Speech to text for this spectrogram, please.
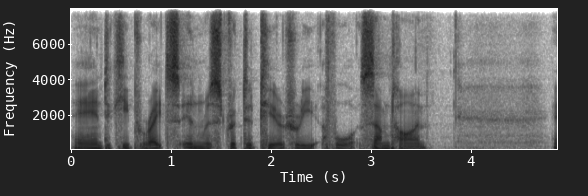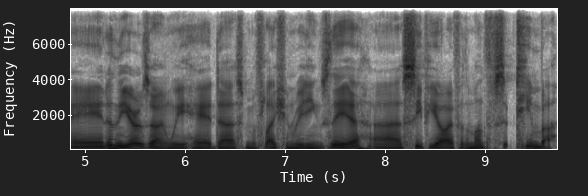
and to keep rates in restrictive territory for some time. And in the Eurozone, we had uh, some inflation readings there. Uh, CPI for the month of September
